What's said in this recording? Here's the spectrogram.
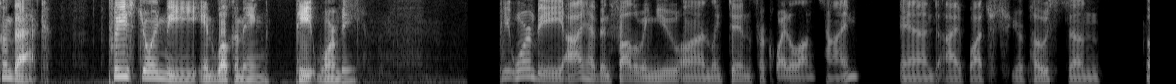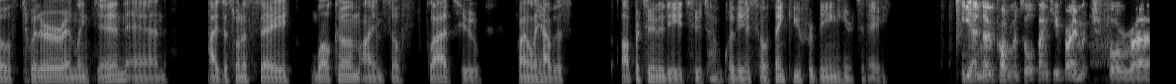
Welcome back. Please join me in welcoming Pete Wharmby. Pete Wharmby, I have been following you on LinkedIn for quite a long time, and I've watched your posts on both Twitter and LinkedIn, and I just want to say welcome. I am so glad to finally have this opportunity to talk with you. So thank you for being here today. Yeah, no problem at all. Thank you very much for uh,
